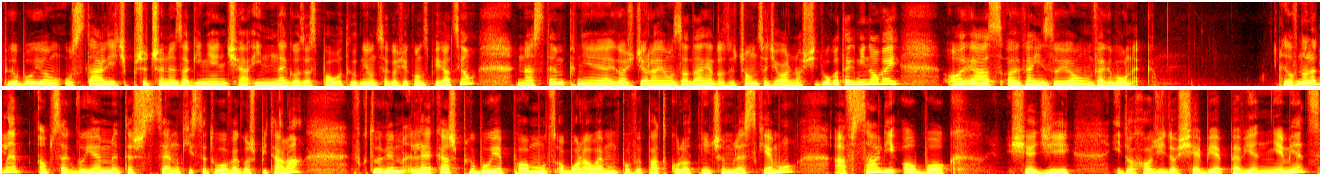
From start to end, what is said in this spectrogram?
próbują ustalić przyczyny zaginięcia innego zespołu trudniącego się konspiracją. Następnie rozdzielają zadania dotyczące działalności długoterminowej oraz organizują werbunek. Równolegle obserwujemy też scenki z tytułowego szpitala, w którym lekarz próbuje pomóc obolałemu po wypadku lotniczym Leskiemu, a w sali obok siedzi i dochodzi do siebie pewien Niemiec.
